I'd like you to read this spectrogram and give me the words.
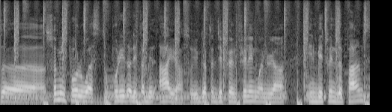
the swimming pool was to put it a little bit higher. So you got a different feeling when we are in between the palms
